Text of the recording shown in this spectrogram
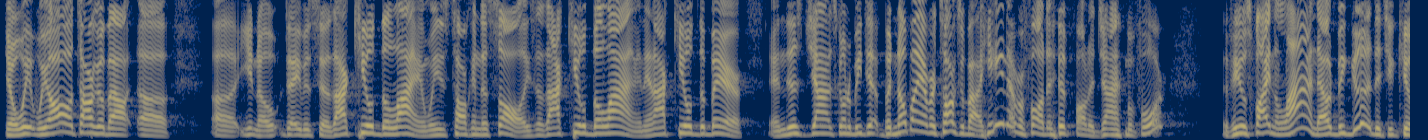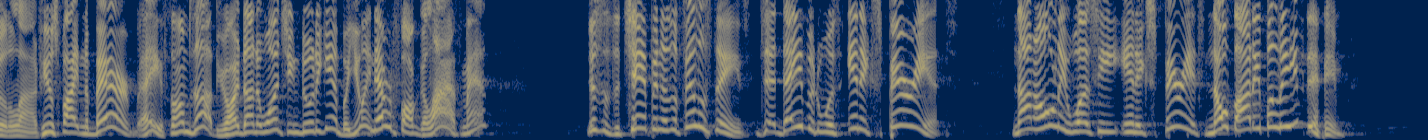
You know, we, we all talk about. Uh, uh, you know, David says, I killed the lion when he's talking to Saul. He says, I killed the lion and I killed the bear, and this giant's going to be dead. But nobody ever talks about it. He ain't never fought a, fought a giant before. If he was fighting a lion, that would be good that you killed a lion. If he was fighting a bear, hey, thumbs up. You've already done it once, you can do it again. But you ain't never fought Goliath, man. This is the champion of the Philistines. David was inexperienced. Not only was he inexperienced, nobody believed in him.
